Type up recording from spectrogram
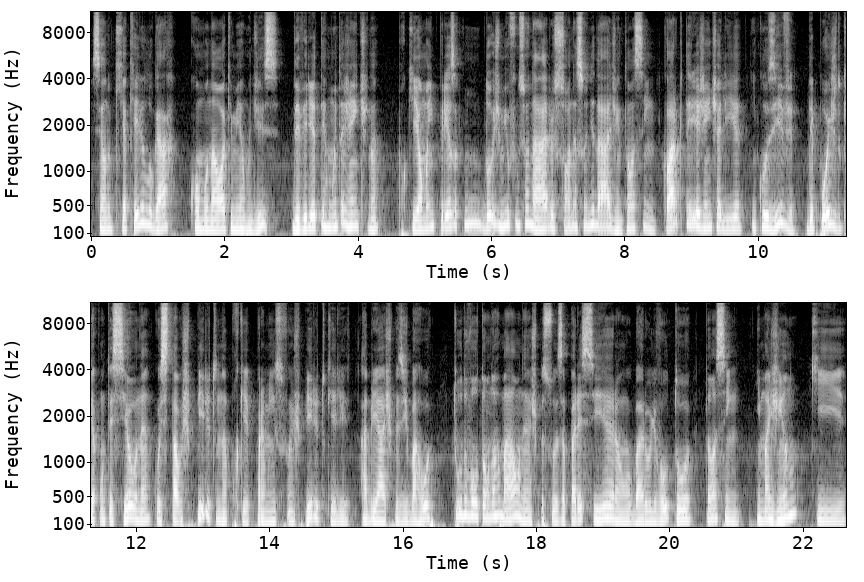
sendo que aquele lugar, como o Naoki mesmo disse, deveria ter muita gente, né? Porque é uma empresa com 2 mil funcionários só nessa unidade. Então, assim, claro que teria gente ali. Inclusive, depois do que aconteceu, né, com esse tal espírito, né, porque para mim isso foi um espírito que ele, abre aspas, esbarrou, tudo voltou ao normal, né? As pessoas apareceram, o barulho voltou. Então, assim, imagino que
